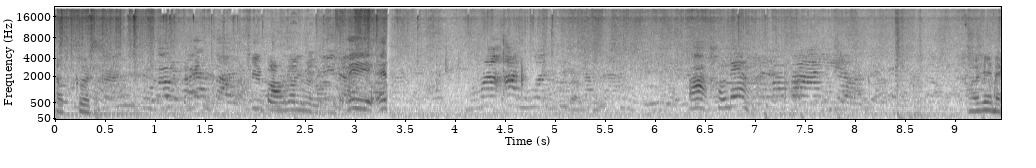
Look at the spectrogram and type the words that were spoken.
ตัดกุดเอ้ยเอ๊ะป้าเขาเลี้ยงเขาให้ใน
